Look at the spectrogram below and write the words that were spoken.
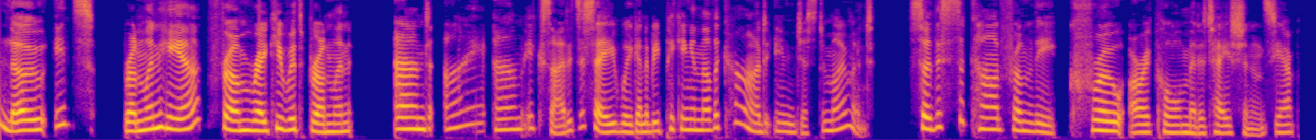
Hello, it's Bronwen here from Reiki with Bronwen, and I am excited to say we're going to be picking another card in just a moment. So this is a card from the Crow Oracle Meditations, yep.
